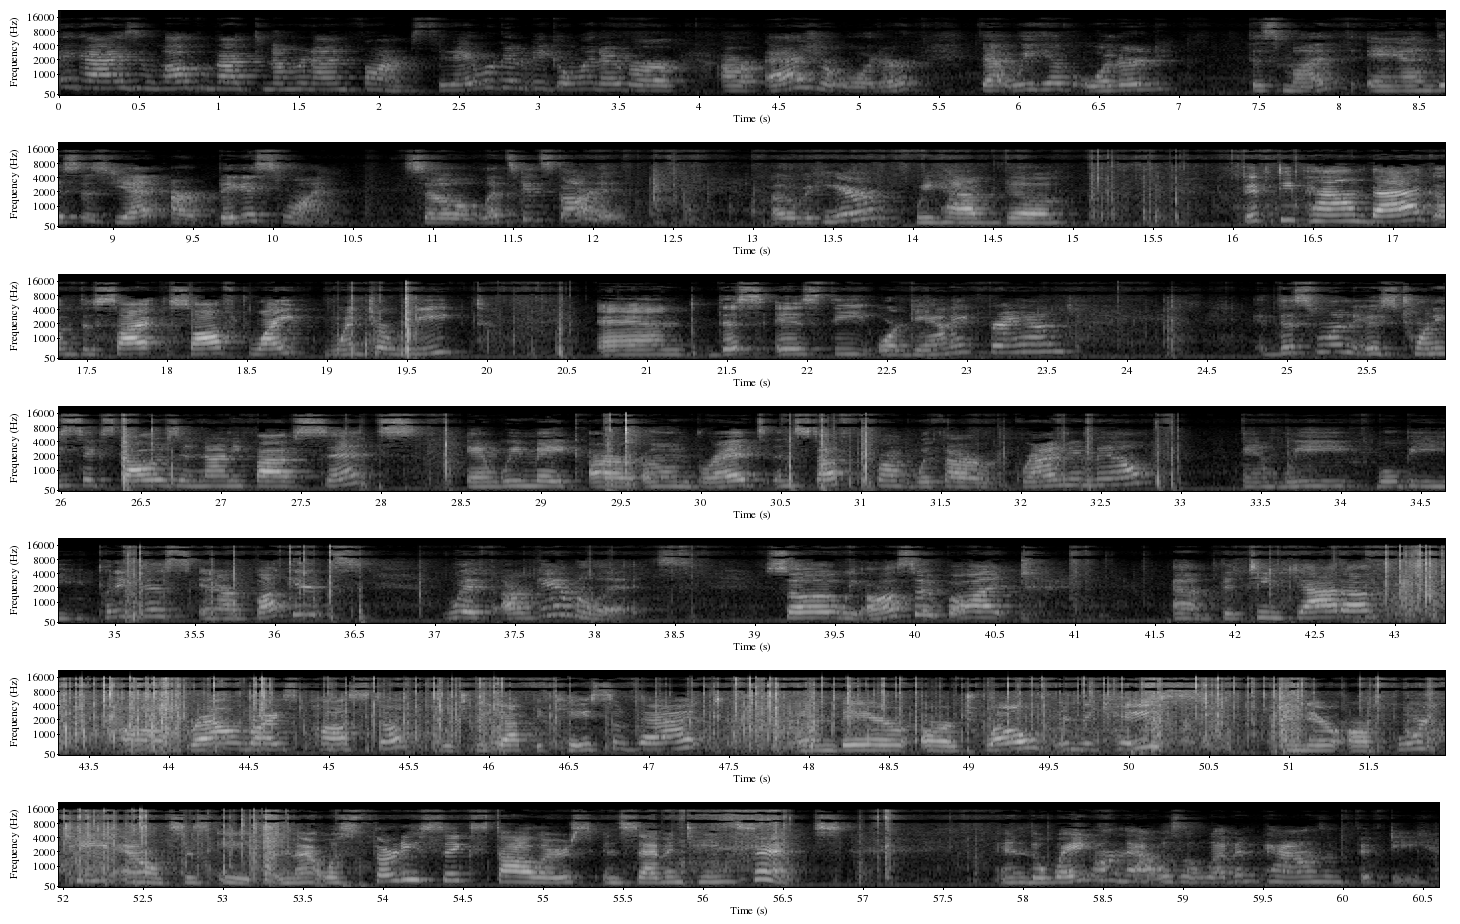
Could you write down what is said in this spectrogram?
Hey guys, and welcome back to Number 9 Farms. Today we're going to be going over our Azure order that we have ordered this month, and this is yet our biggest one. So let's get started. Over here, we have the 50 pound bag of the soft white winter wheat, and this is the organic brand. This one is $26.95 and we make our own breads and stuff from with our grinding mill and we will be putting this in our buckets with our gamma lids. So we also bought um, the Tinkyada um, brown rice pasta, which we got the case of that. And there are 12 in the case and there are 14 ounces each. And that was $36.17. And the weight on that was 11 pounds and 50.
